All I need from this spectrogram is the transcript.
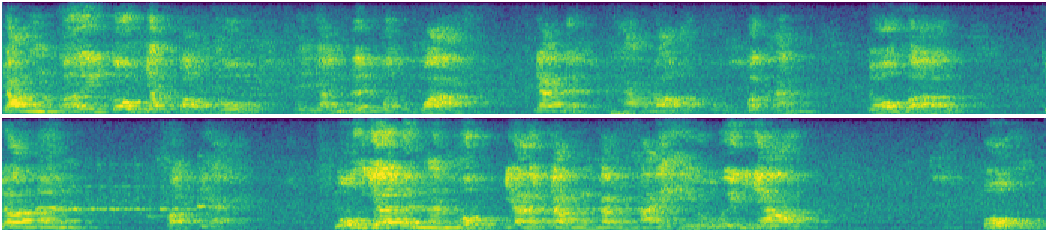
chồng có cố chấp bảo thủ thì dẫn đến bất hòa gia đình. Theo đó cũng bất hạnh, đổ vỡ, cho nên phật dạy, muốn gia đình hạnh phúc, vợ chồng cần phải hiểu ý nhau. Bốn,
